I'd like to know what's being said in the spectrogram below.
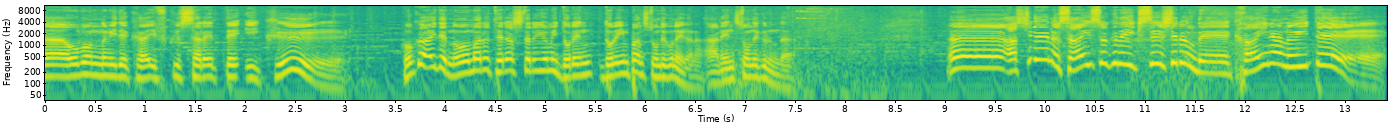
あお盆のみで回復されていく。ここ相手ノーマル照らしたる読みドレンドレインパンチ飛んでこないかな。あレンチ飛んでくるんだ。あアシレーヌ最速で育成してるんでカイナ抜いて。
